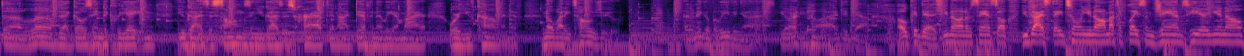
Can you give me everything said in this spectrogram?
the love that goes into creating you guys' songs and you guys' craft. And i definitely admire where you've come. And if nobody told you a nigga believe in your ass. You already know how I get down. Oh, Kadesh, you know what I'm saying? So you guys stay tuned. You know, I'm about to play some jams here, you know,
